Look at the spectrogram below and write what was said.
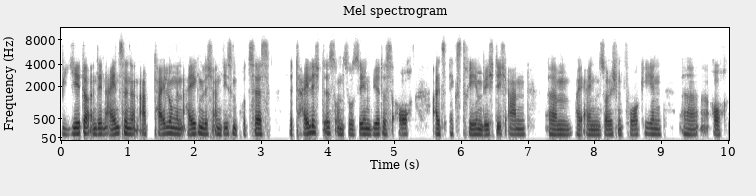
wie jeder in den einzelnen Abteilungen eigentlich an diesem Prozess beteiligt ist. Und so sehen wir das auch als extrem wichtig an, ähm, bei einem solchen Vorgehen äh, auch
